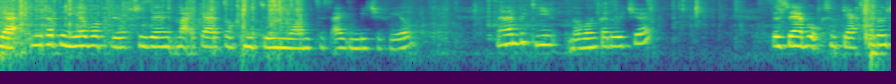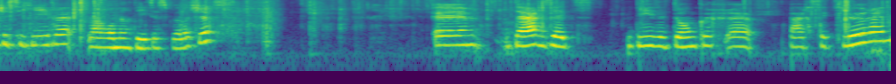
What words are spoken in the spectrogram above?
Ja, hier zitten heel wat kleurtjes in, maar ik ga het toch niet doen, want het is echt een beetje veel. Dan heb ik hier nog een cadeautje. Dus wij hebben ook zo kerstcadeautjes gegeven, waaronder deze spulletjes. Ehm, daar zit deze donker eh, paarse kleur in.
